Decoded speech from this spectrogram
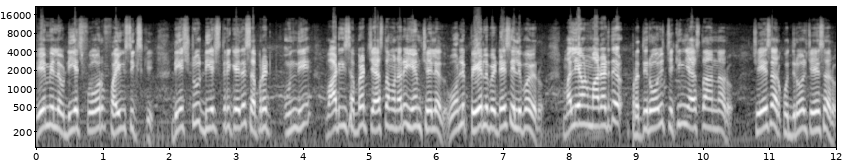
ఏమీ లేవు. డిహెచ్ ఫోర్ ఫైవ్ సిక్స్కి డిహెచ్ టూ డిహెచ్ త్రీకి అయితే సెపరేట్ ఉంది. వాటికి సెపరేట్ చేస్తామన్నారు. ఏం చేయలేదు. ఓన్లీ పేర్లు పెట్టేసి వెళ్ళిపోయారు. మళ్ళీ ఏమైనా మాట్లాడితే ప్రతిరోజు చెకింగ్ చేస్తా అన్నారు. చేశారు. కొద్ది రోజులు చేశారు.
